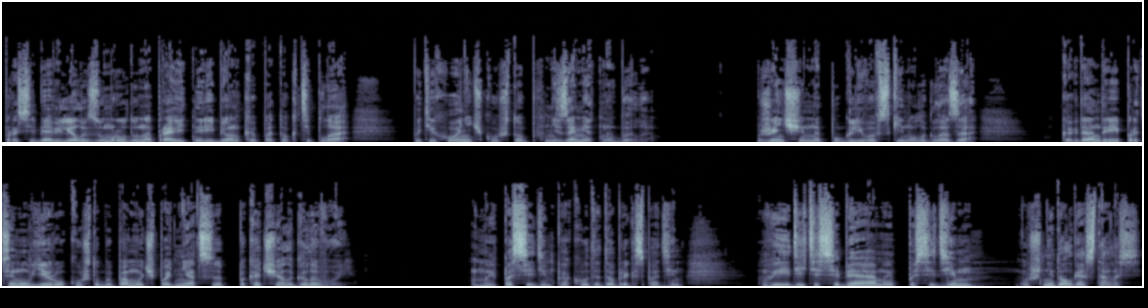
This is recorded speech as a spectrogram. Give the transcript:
про себя велел изумруду направить на ребенка поток тепла, потихонечку, чтоб незаметно было. Женщина пугливо вскинула глаза. Когда Андрей протянул ей руку, чтобы помочь подняться, покачала головой. «Мы посидим покуда, добрый господин. Вы идите себе, а мы посидим Уж недолго осталось.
